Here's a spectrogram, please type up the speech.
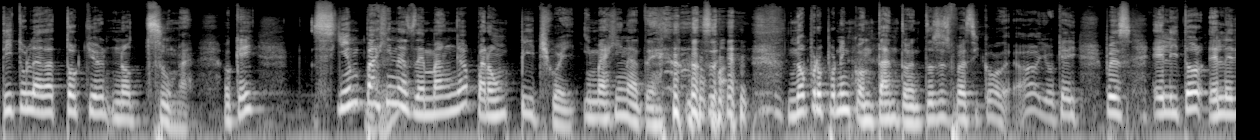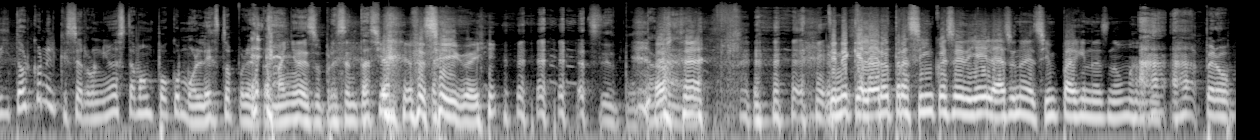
titulada Tokyo no Tsuma, ¿ok? 100 páginas de manga para un pitch, güey. Imagínate. O sea, no proponen con tanto. Entonces fue así como de, ay, ok. Pues el editor, el editor con el que se reunió estaba un poco molesto por el tamaño de su presentación. sí, güey. De, "Puta madre". Tiene que leer otras cinco ese día y le hace una de 100 páginas, no mames. Ajá, ajá, pero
